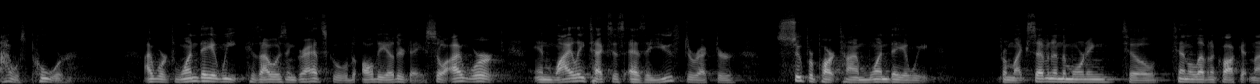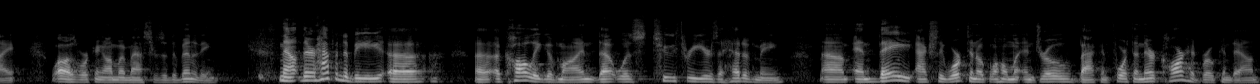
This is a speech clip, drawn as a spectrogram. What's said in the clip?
I was poor. I worked one day a week because I was in grad school all the other days. So I worked in Wylie, Texas as a youth director, super part time, one day a week, from like 7 in the morning till 10, 11 o'clock at night while I was working on my Master's of Divinity. Now, there happened to be uh, a colleague of mine that was two, three years ahead of me. Um, and they actually worked in Oklahoma and drove back and forth, and their car had broken down,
